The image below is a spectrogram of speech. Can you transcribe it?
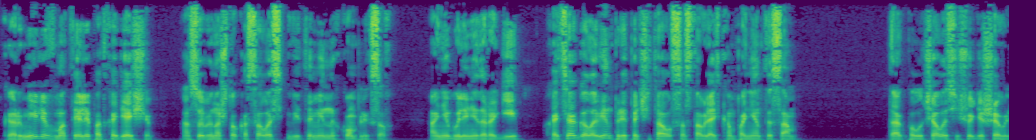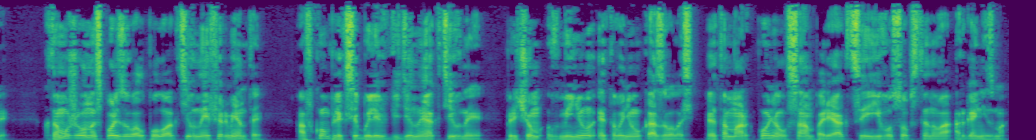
Кормили в мотеле подходяще, особенно что касалось витаминных комплексов. Они были недороги, хотя Головин предпочитал составлять компоненты сам. Так получалось еще дешевле. К тому же он использовал полуактивные ферменты, а в комплексе были введены активные, причем в меню этого не указывалось. Это Марк понял сам по реакции его собственного организма.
